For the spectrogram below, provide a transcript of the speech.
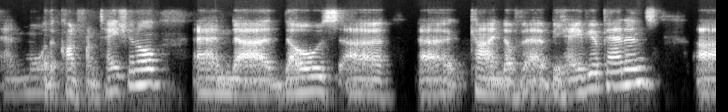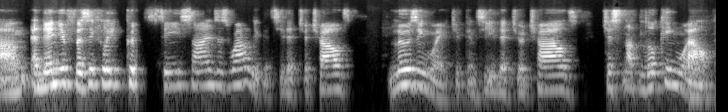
and more the confrontational and uh, kind of behavior patterns um, and then you physically could see signs as well. You can see that your child's losing weight. You can see that your child's just not looking well.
